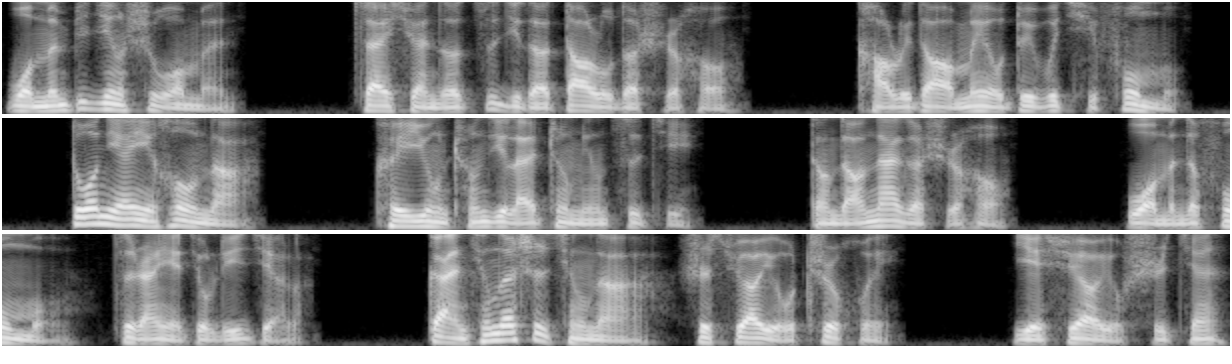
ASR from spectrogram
我们毕竟是我们，在选择自己的道路的时候，考虑到没有对不起父母。多年以后呢，可以用成绩来证明自己。等到那个时候，我们的父母自然也就理解了。感情的事情呢，是需要有智慧，也需要有时间。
